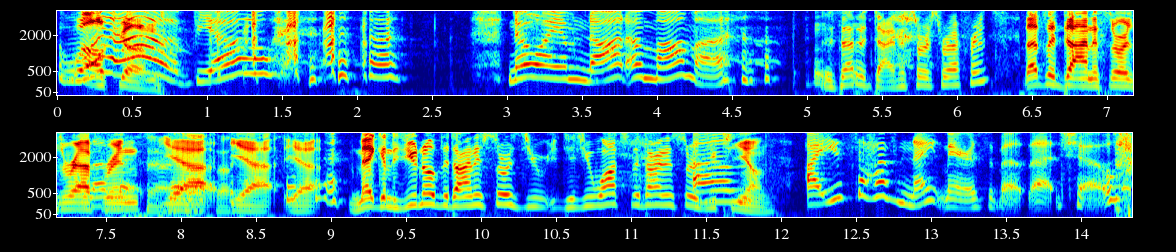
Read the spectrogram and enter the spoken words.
Welcome. What up, yo? no, I am not a mama. Is that a dinosaurs reference? That's a dinosaurs reference. it. Yeah, Yeah, yeah, yeah. Megan, did you know the dinosaurs? Did you, did you watch the dinosaurs? you too young. I used to have nightmares about that show.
